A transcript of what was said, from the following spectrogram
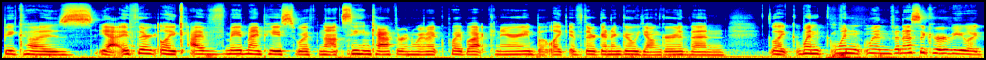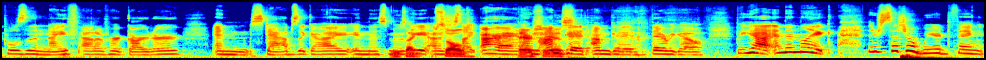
Because yeah, if they're like, I've made my peace with not seeing Katheryn Winnick play Black Canary, but like if they're gonna go younger, then like when when when Vanessa Kirby like pulls the knife out of her garter and stabs a guy in this movie, like, I was sold. just like, all right, I'm, I'm good, I'm good. There we go. But yeah, and then like, there's such a weird thing.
